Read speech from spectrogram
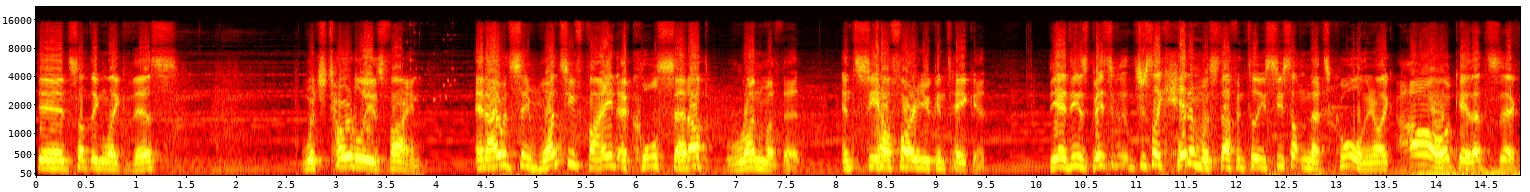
did something like this, which totally is fine. And I would say once you find a cool setup, run with it and see how far you can take it the idea is basically just like hit him with stuff until you see something that's cool and you're like, oh, okay, that's sick.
